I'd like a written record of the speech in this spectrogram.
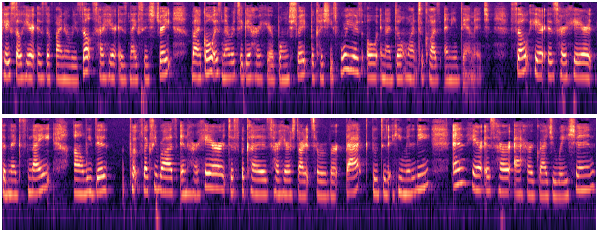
Okay, so here is the final results. Her hair is nice and straight. My goal is never to get her hair bone straight because she's four years old and I don't want to cause any damage. So here is her hair the next night. Um, we did put flexi rods in her hair just because her hair started to revert back due to the humidity. And here is her at her graduation.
